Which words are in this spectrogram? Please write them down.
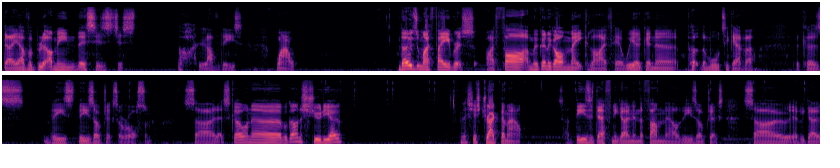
the other blue. I mean, this is just. Oh, I love these. Wow. Those are my favourites by far, and we're going to go on Make Live here. We are going to put them all together because these these objects are awesome. So let's go on a we're going to studio. Let's just drag them out. So these are definitely going in the thumbnail. These objects. So there we go.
